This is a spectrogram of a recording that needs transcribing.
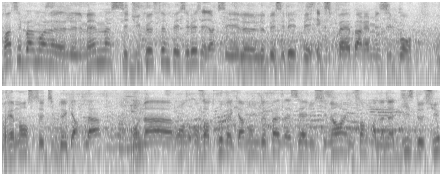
principalement le, même, c'est du custom PCB, c'est-à-dire que c'est le, PCB est fait exprès par MSI pour vraiment ce type de carte là. On, a, on, s'en trouve avec un nombre de phases assez hallucinant, il me semble qu'on en a 10 dessus.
